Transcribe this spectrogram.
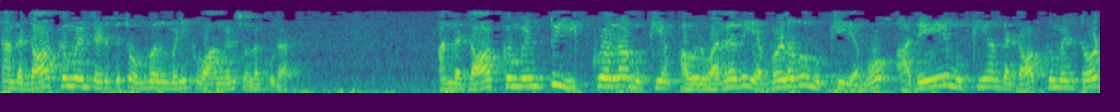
அந்த டாக்குமெண்ட் எடுத்துட்டு ஒன்பது மணிக்கு வாங்கன்னு சொல்லக்கூடாது. அந்த டாக்குமெண்ட் ஈக்குவலா முக்கியம். அவர் வர்றது எவ்வளவு முக்கியமோ அதே முக்கியம் அந்த டாக்குமெண்டோட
